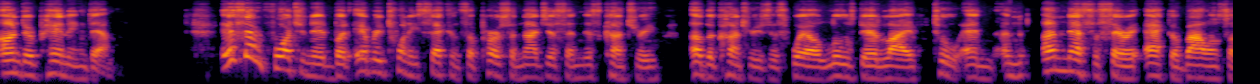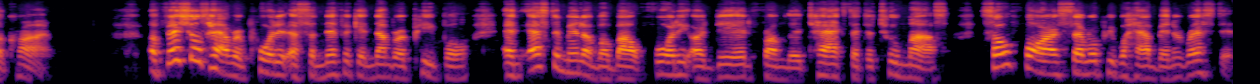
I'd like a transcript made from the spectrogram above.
underpinning them. It's unfortunate, but every 20 seconds, a person, not just in this country, other countries as well, lose their life to an, an unnecessary act of violence or crime. Officials have reported a significant number of people, an estimate of about 40 are dead from the attacks at the two mosques. So far, several people have been arrested.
